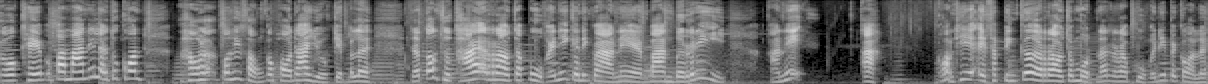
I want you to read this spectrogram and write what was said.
โอเค ประมาณนี้แหละทุกคนเอาละต้นที่ 2 ก็พอได้อยู่เก็บมาเลยเดี๋ยวต้นสุดท้ายเราจะปลูกไอ้นี่กันดีกว่าเนี่ยบานเบอร์รี่ อันนี้อะก่อนที่ไอ้สปริงเกอร์เราจะหมดนะเดี๋ยวเราปลูกไอ้นี่ไปก่อนเลย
